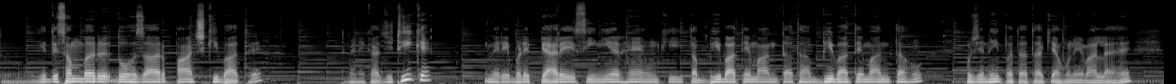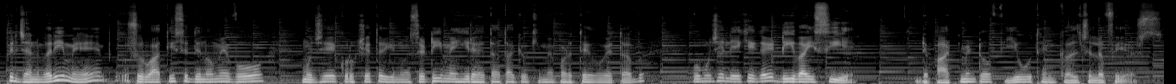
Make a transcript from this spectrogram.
तो ये दिसंबर 2005 की बात है। तो मैंने कहा, जी, ठीक है। मेरे बड़े प्यारे सीनियर हैं, उनकी तब भी बातें मानता था, अब भी बातें मानता हूँ। मुझे नहीं पता था क्या होने वाला है। फिर जनवरी में, शुरुआती से दिनों में वो मुझे कुरुक्षेत्र यूनिवर्सिटी में ही रहता था क्योंकि मैं पढ़ते हुए तब वो मुझे लेके गए D Y C A department of youth and cultural affairs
